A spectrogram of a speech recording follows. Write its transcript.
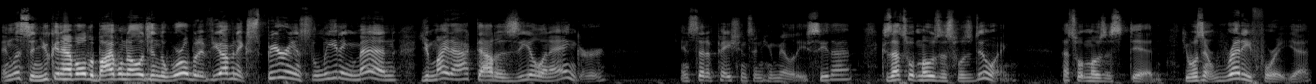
And listen, you can have all the Bible knowledge in the world, but if you haven't experienced leading men, you might act out of zeal and anger instead of patience and humility. See that? Because that's what Moses was doing. That's what Moses did. He wasn't ready for it yet.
